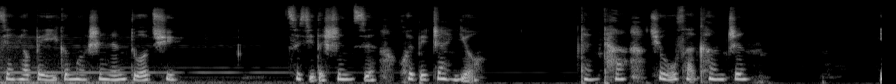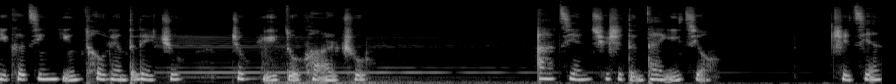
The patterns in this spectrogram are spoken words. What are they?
将要被一个陌生人夺去，自己的身子会被占有，但他却无法抗争。一颗晶莹透亮的泪珠终于夺眶而出。阿健却是等待已久。只见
